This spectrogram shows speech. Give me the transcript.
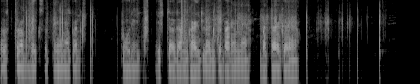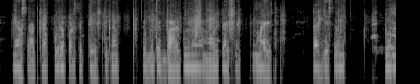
दोस्तों आप देख सकते हैं यहाँ पर पूरी इंस्टाग्राम गाइडलाइन के बारे में बताया गया है यहाँ से आके आप पूरा पढ़ सकते हैं इंस्टाग्राम अभी तक भारत में मोनेटाइजेशन मोनेटाइजेशन टूल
